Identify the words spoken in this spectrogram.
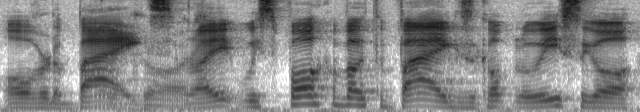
over the bags, God. right? We spoke about the bags a couple of weeks ago,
